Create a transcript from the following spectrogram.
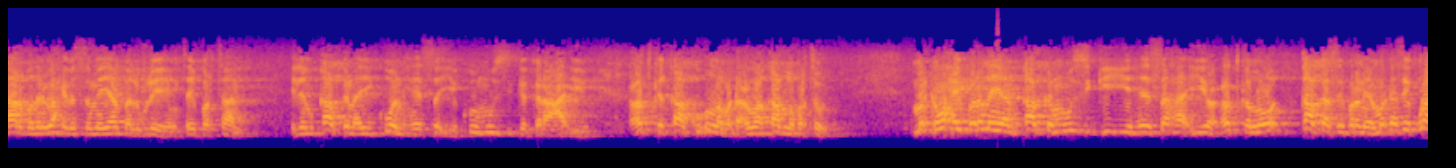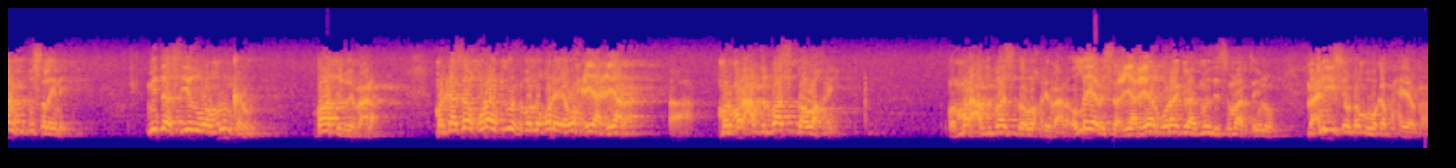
qaar badani waxayba sameeyaan baa lagu leeyahay intay bartaan. Ilan qaabkan ay kuwan heesa iyo kuwa muusiga garaaca iyo codka qaabka u laba dhaco waa qaab la barto marka waxay baranayaan qaabka muusiga iyo heesaha iyo codka loo qaabkaasay baranayaan. Markaasay qur'aankii ku salaynaya midaas iyadu waa munkar wey. Batil wey macnaha markaasaa qur'aankii wuxuuba noqonaya wax ciyaar ciyaar. Ah marmar cabdulbasit baa u akriya marmar cabdulbasit baa u akriya mana od yaabaysa ciyaar ciyaar. Qur'aankii baad moodaysa maarata inuu macnihiisi o dhan buba ka baxaya ma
